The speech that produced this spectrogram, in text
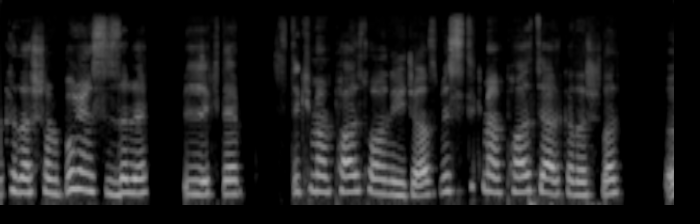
arkadaşlar bugün sizlerle birlikte Stickman Party oynayacağız ve Stickman Party arkadaşlar e,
